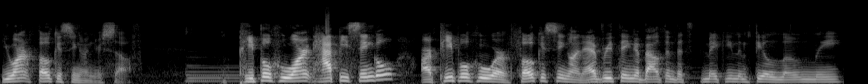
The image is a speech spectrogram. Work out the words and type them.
You aren't focusing on yourself. People who aren't happy single are people who are focusing on everything about them that's making them feel lonely,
